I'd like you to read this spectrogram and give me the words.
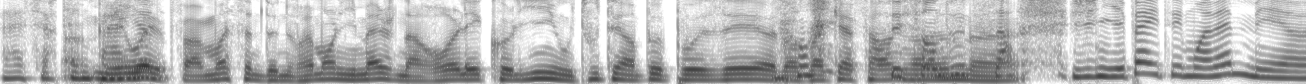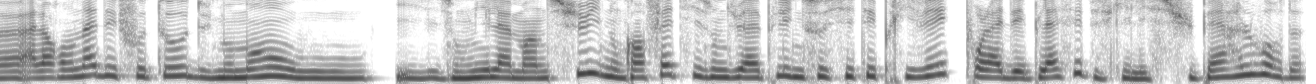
à certaines ah, mais périodes. Ouais, moi, ça me donne vraiment l'image d'un relais colis où tout est un peu posé euh, dans un café. C'est sans doute ça. Euh. Je n'y ai pas été moi-même, mais euh, alors on a des photos du moment où ils ont mis la main dessus. Donc en fait, ils ont dû appeler une société privée pour la déplacer puisqu'elle est super lourde.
